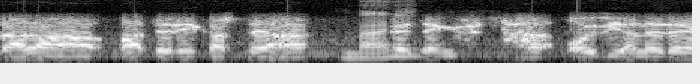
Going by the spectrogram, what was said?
dala bateri ikastea, Bai. eta inglesa, hoi dian ere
